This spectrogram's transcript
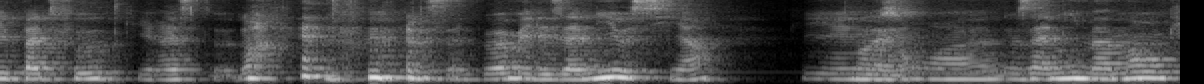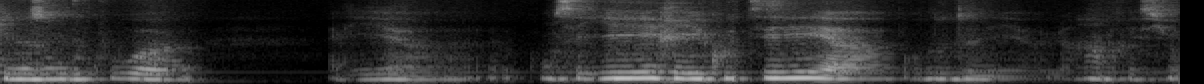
n'y ait pas de faute qui reste dans les albums. Et les amis aussi, hein, qui nous ont, nos amis mamans qui nous ont beaucoup allé, conseillé, réécouté pour nous donner leur impression.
